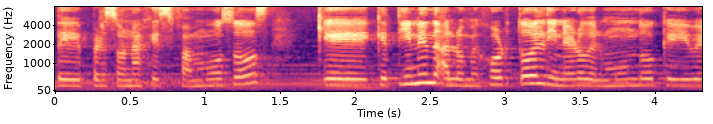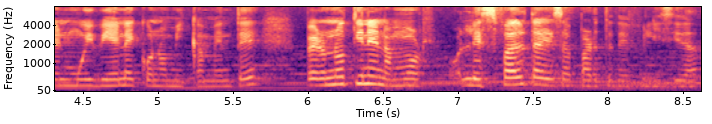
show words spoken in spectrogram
de personajes famosos que, tienen a lo mejor todo el dinero del mundo, que viven muy bien económicamente, pero no tienen amor, les falta esa parte de felicidad,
